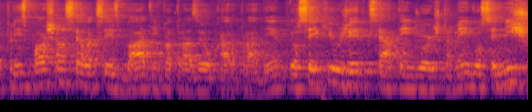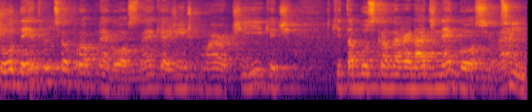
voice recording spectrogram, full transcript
a principal chancela que vocês batem para trazer o cara para dentro. Eu sei que o jeito que você atende hoje também, você nichou dentro do seu próprio negócio, né? Que é a gente com maior ticket, que está buscando, na verdade, negócio, né? Sim,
